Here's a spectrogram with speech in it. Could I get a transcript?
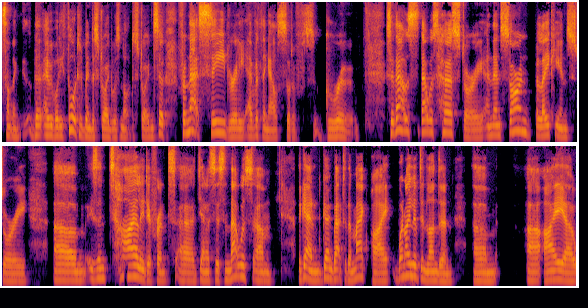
something that everybody thought had been destroyed was not destroyed. And so from that seed really everything else sort of grew. So that was that was her story. And then soren balakian's story um, is entirely different uh, genesis. And that was um, again going back to the magpie when i lived in london um, uh, I uh,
